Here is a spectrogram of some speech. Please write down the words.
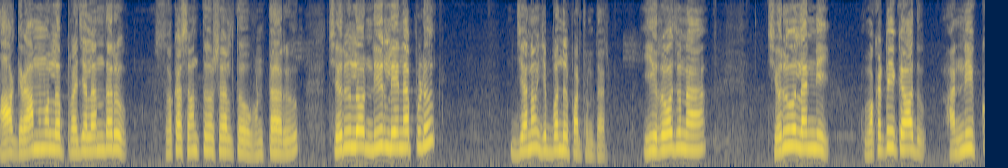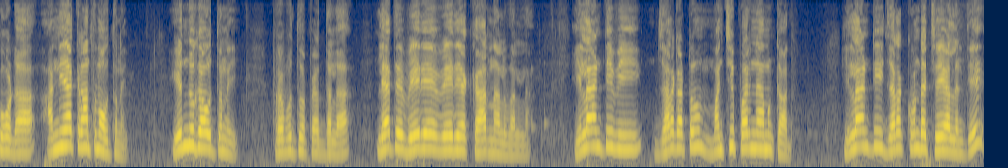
ఆ గ్రామంలో ప్రజలందరూ సుఖ సంతోషాలతో ఉంటారు. చెరువులో నీరు లేనప్పుడు జనం ఇబ్బందులు పడుతుంటారు. ఈ రోజున చెరువులన్నీ ఒకటి కాదు అన్నీ కూడా అన్యాక్రాంతం అవుతున్నాయి. ఎందుకు అవుతున్నాయి? ప్రభుత్వ పెద్దల లేకపోతే వేరే వేరే కారణాల వల్ల. ఇలాంటివి జరగటం మంచి పరిణామం కాదు. ఇలాంటివి జరగకుండా చేయాలంటే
